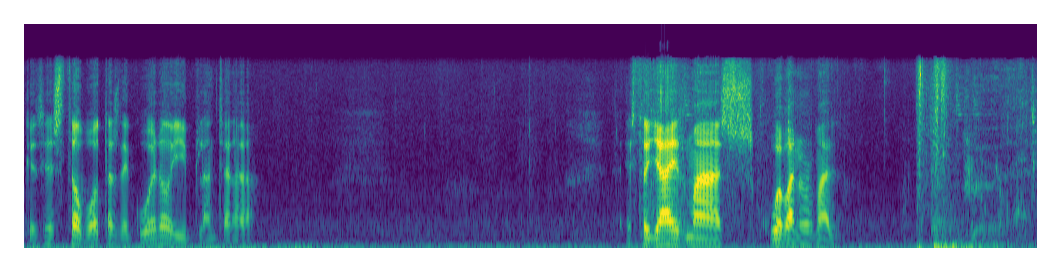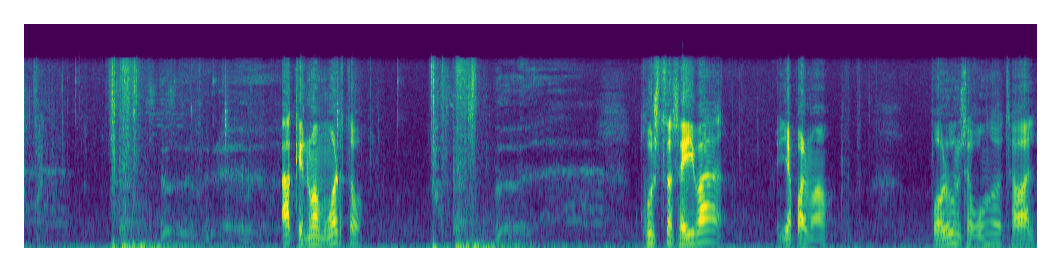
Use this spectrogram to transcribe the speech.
¿Qué es esto? Botas de cuero y plancha nada. Esto ya es más cueva normal. Ah, que no ha muerto. Justo se iba y ha palmado. Por un segundo, chaval.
